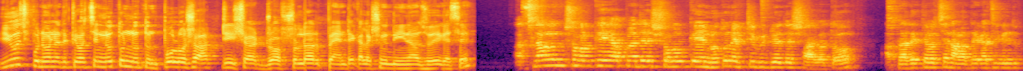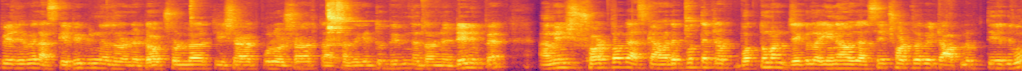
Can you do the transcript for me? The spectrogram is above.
Huge পরিমাণে দেখতে পাচ্ছেন নতুন নতুন polo shirt T shirt drop shoulder প্যান্টের কালেকশন কিন্তু ইনাজ হয়ে গেছে। আসসালামু আলাইকুম সকলকে, আপনাদের সকলকে নতুন একটি ভিডিওতে স্বাগত। আপনারা দেখতে পাচ্ছেন আমাদের কাছে কিন্তু পেয়ে যাবেন আজকে বিভিন্ন ধরনের dot shoulder T shirt polo shirt তার সাথে কিন্তু বিভিন্ন ধরনের ডেনিম প্যান্ট আমি শর্টভাবে আজকে আমাদের প্রত্যেকটা বর্তমান যেগুলো ইন আছে শর্টভাবে এটা আপলোড দিয়ে দিব।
